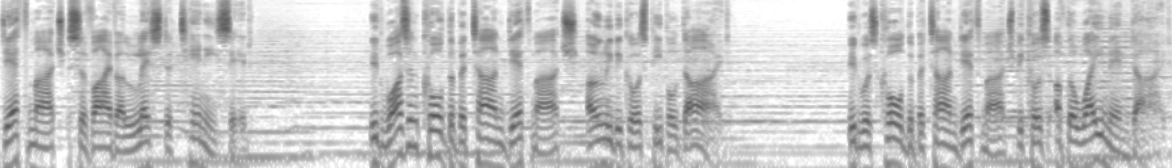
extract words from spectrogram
Death March survivor Lester Tenney said, It wasn't called the Bataan Death March only because people died. It was called the Bataan Death March because of the way men died.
